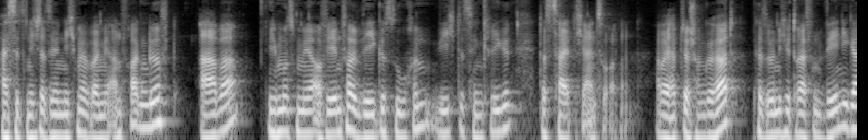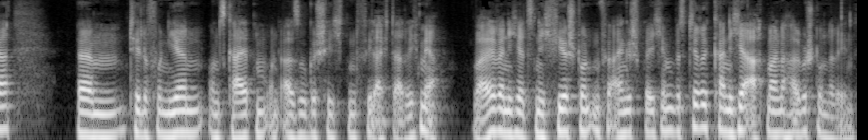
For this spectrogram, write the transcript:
Heißt jetzt nicht, dass ihr nicht mehr bei mir anfragen dürft, aber ich muss mir auf jeden Fall Wege suchen, wie ich das hinkriege, das zeitlich einzuordnen. Aber ihr habt ja schon gehört, persönliche Treffen weniger, ähm, telefonieren und skypen und also Geschichten vielleicht dadurch mehr. Weil wenn ich jetzt nicht vier Stunden für ein Gespräch investiere, kann ich ja achtmal eine halbe Stunde reden.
